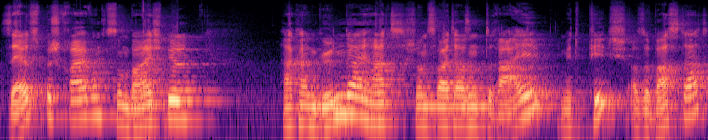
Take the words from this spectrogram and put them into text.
Selbstbeschreibung. Zum Beispiel Hakan Günday hat schon 2003 mit Pitch, also Bastard,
